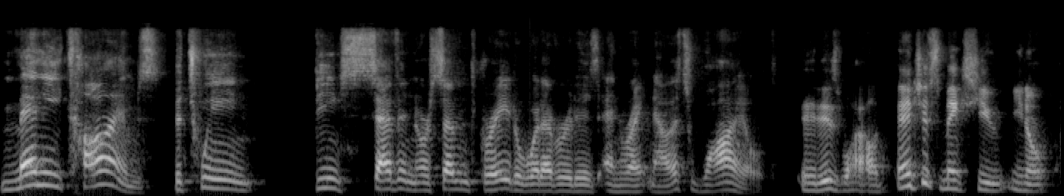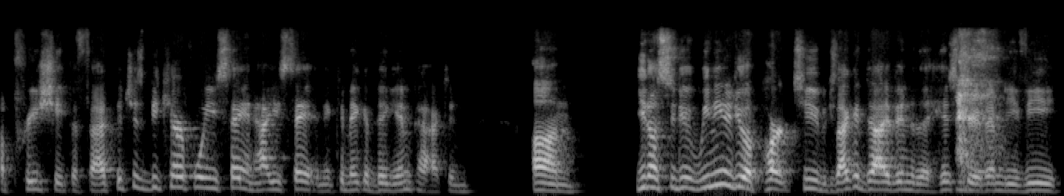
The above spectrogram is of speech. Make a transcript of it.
many times between being seven or seventh grade or whatever it is and right now. That's wild It is wild. And it just makes you, you know, appreciate the fact that just be careful what you say and how you say it. And it can make a big impact. And, um, you know, so dude, we need to do a part two because I could dive into the history of MDV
